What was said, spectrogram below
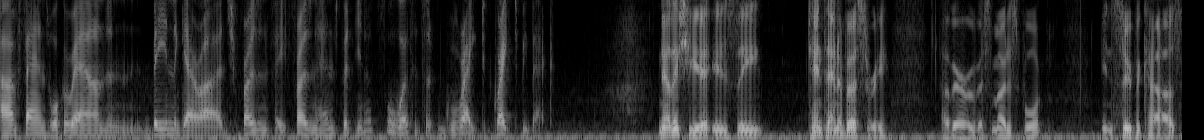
um, fans walk around and be in the garage, frozen feet, frozen hands. But you know, it's all worth it. It's great, great to be back. Now, this year is the 10th anniversary of Erebus Motorsport in supercars.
